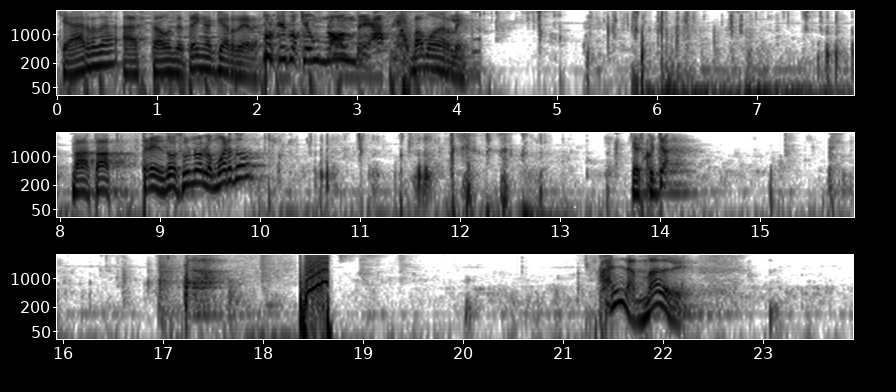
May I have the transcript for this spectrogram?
Que arda hasta donde tenga que arder. Porque es lo que un hombre hace. Vamos a darle. Va, va. 3, 2, 1, lo muerdo. Escucha. ¡A la madre!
